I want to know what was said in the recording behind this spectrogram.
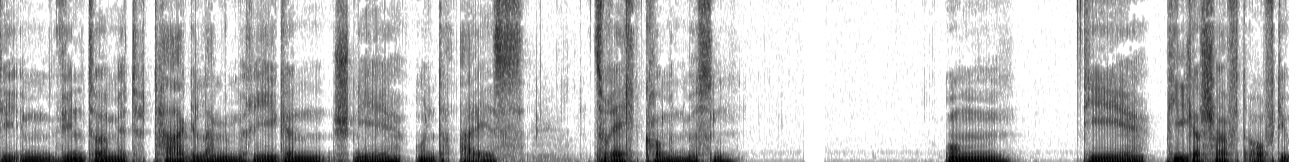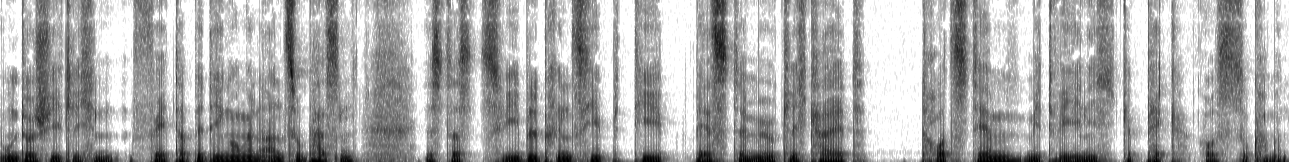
die im Winter mit tagelangem Regen, Schnee und Eis zurechtkommen müssen. Um die Pilgerschaft auf die unterschiedlichen Wetterbedingungen anzupassen, ist das Zwiebelprinzip die beste Möglichkeit, trotzdem mit wenig Gepäck auszukommen.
